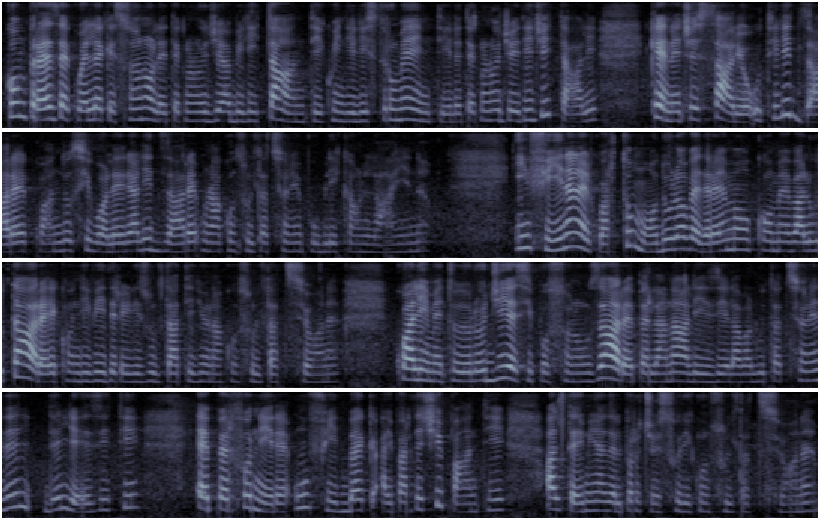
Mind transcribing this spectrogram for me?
comprese quelle che sono le tecnologie abilitanti, quindi gli strumenti, le tecnologie digitali che è necessario utilizzare quando si vuole realizzare una consultazione pubblica online. Infine, nel quarto modulo vedremo come valutare e condividere i risultati di una consultazione, quali metodologie si possono usare per l'analisi e la valutazione degli esiti e per fornire un feedback ai partecipanti al termine del processo di consultazione.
